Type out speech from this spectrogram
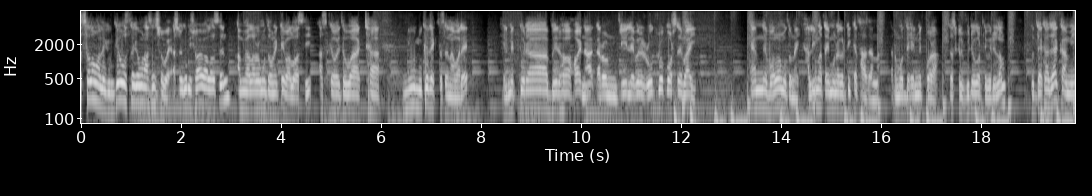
আসসালামু আলাইকুম। কি অবস্থা? কেমন আছেন সবাই? আশা করি সবাই ভালো আছেন। আমি আল্লাহর মতো অনেকটাই ভালো আছি। আজকে হয়তো বা একটা নিউ লুকে দেখতেছেন আমারে। হেলমেট পরা বের হওয়া হয় না, কারণ যে লেভেলের রৌদ্র পড়ছে ভাই, এমনি বলার মতো নাই। খালি মাথায় মনে করে টিকা থাকা যায় না। তার মধ্যে হেলমেট পরা। জাস্ট খালি ভিডিও করতে বেরোলাম। তো দেখা যাক, আমি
